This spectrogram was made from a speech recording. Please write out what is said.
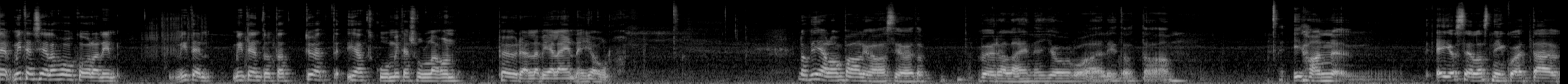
kauheampia. miten siellä HKlla, niin miten, miten tota, työt jatkuu, mitä sulla on pöydällä vielä ennen joulua? No vielä on paljon asioita pöydällä ennen joulua, eli tota, ihan ei ole sellaista, niin kuin, että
